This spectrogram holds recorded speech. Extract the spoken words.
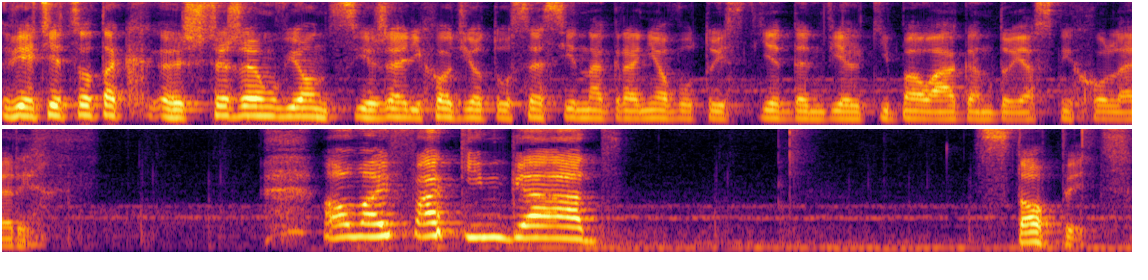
Wiecie co, tak e, szczerze mówiąc, jeżeli chodzi o tą sesję nagraniową, to jest jeden wielki bałagan do jasnej cholery. Oh my fucking god! Stop it.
